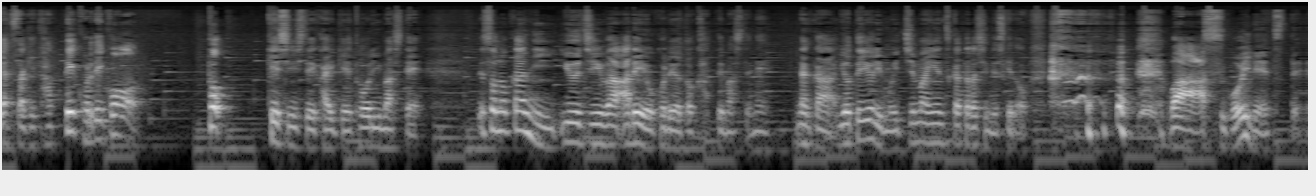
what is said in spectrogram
やつだけ買って、これでいこうと決心して会計通りましてでその間に友人はあれよこれよと買ってましてねなんか予定よりも1万円使ったらしいんですけど わあすごいねっつって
